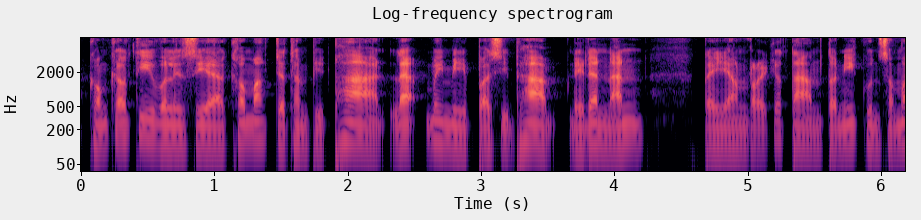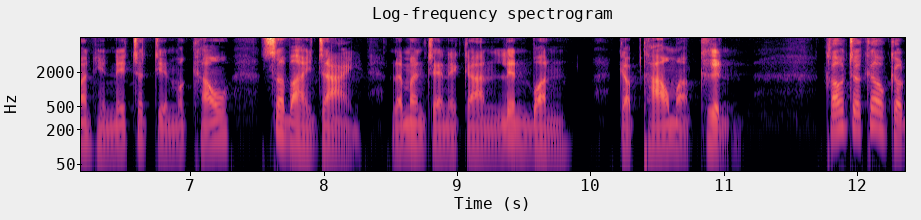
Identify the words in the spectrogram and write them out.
ๆของเขาที่วาเลนเซียเขามักจะทำผิดพลาด และไม่มีประสิทธิภาพในด้านนั้น แต่อย่างไรก็ตามตอนนี้คุณสามารถเห็นได้ชัดเจนว่าเขาสบายใจ และมั่นใจในการเล่นบอลกับเท้ามากขึ้น เขาจะเข้ากับ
